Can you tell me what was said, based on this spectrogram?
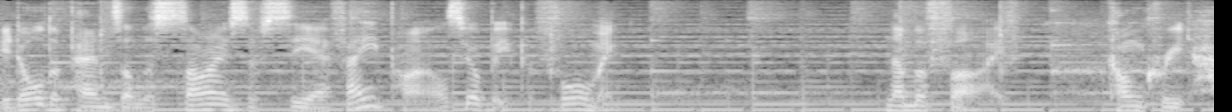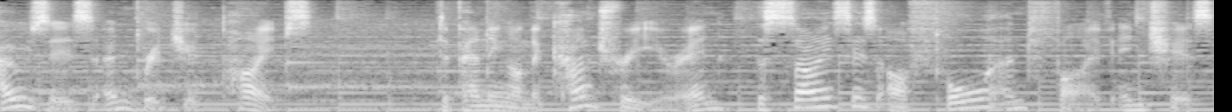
It all depends on the size of CFA piles you'll be performing. Number 5. Concrete hoses and rigid pipes. Depending on the country you're in, the sizes are 4 and 5 inches.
